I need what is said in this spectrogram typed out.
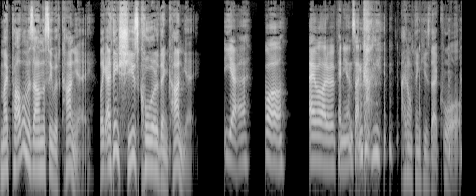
My problem is honestly with Kanye. Like I think she's cooler than Kanye. yeah. Well, I have a lot of opinions on Kanye. I don't think he's that cool.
